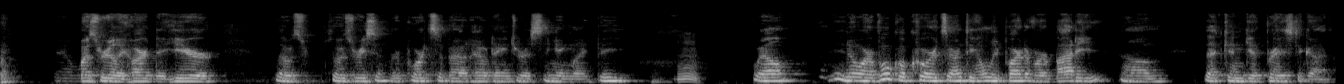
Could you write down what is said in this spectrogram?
It was really hard to hear those those recent reports about how dangerous singing might be. Mm. Well, you know, our vocal cords aren't the only part of our body um, that can give praise to God,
